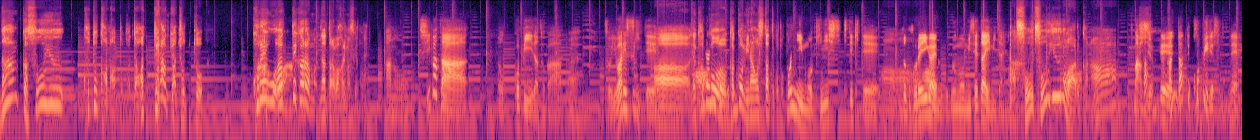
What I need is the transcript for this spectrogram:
なんかそういうことかなとかであってなきゃちょっとこれをあってからなったら分かりますけどね。あの、柴田のコピーだとか、はいそう言われすぎて、ああね格好格好見直したってことか。本人も気にしてきて、ちょっとそれ以外の自分も見せたいみたいなあ。そうそういうのはあるかな。まあ、だって、だってコピーですもんね。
